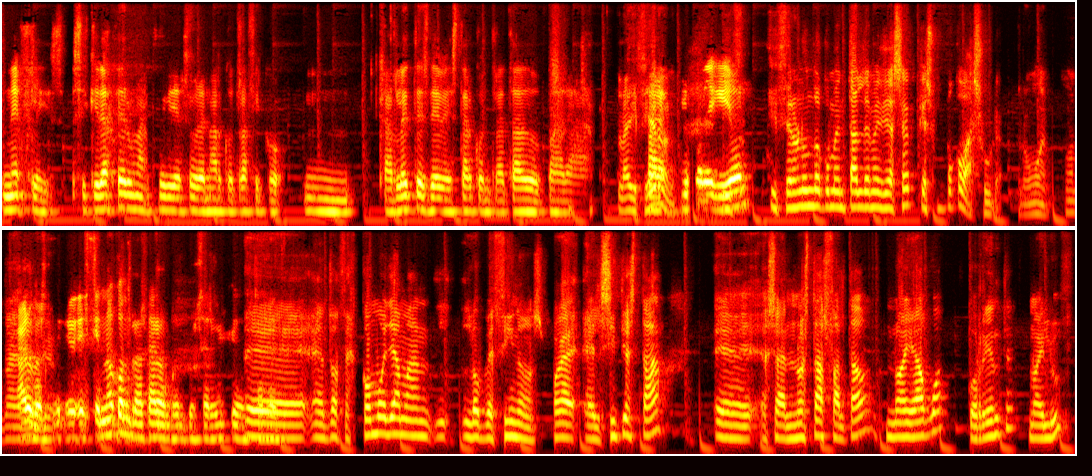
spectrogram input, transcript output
Netflix, si quiere hacer una serie sobre narcotráfico, mm, Carletes debe estar contratado para, La hicieron. de guion. Hicieron un documental de Mediaset que es un poco basura, pero bueno. Claro, pues, es que no contrataron con tu servicio. Eh, entonces, ¿cómo llaman los vecinos? Porque el sitio está, eh, o sea, no está asfaltado, no hay agua corriente, no hay luz.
